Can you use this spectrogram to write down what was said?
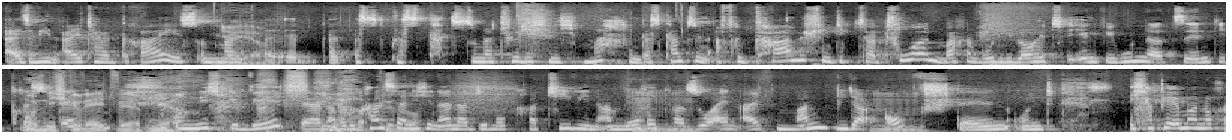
also wie ein alter Greis. Und man, ja, ja. Äh, das, das, kannst du natürlich nicht machen. Das kannst du in afrikanischen Diktaturen machen, wo die Leute irgendwie 100 sind, die Präsidenten. Und nicht gewählt werden. Ja. Und nicht gewählt werden. Aber du kannst genau. ja nicht in einer Demokratie wie in Amerika mhm. so einen alten Mann wieder mhm. aufstellen. Und ich habe ja immer noch,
